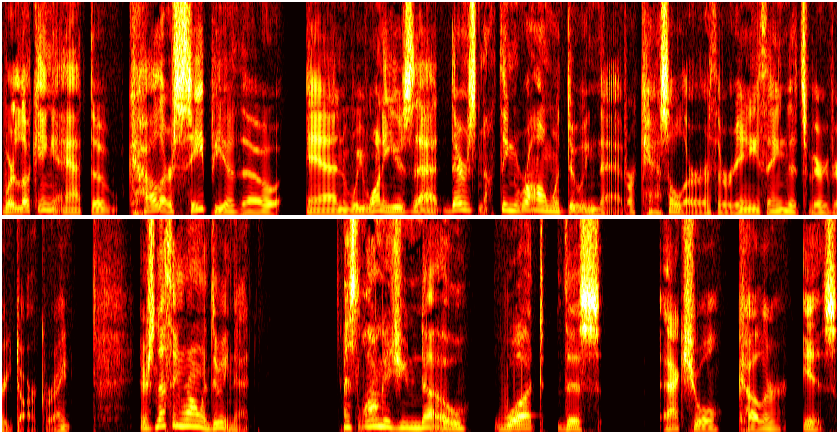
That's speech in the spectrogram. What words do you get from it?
we're looking at the color sepia, though, and we want to use that, there's nothing wrong with doing that, or Cassel Earth, or anything that's very, very dark, right? There's nothing wrong with doing that. As long as you know what this actual color is.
